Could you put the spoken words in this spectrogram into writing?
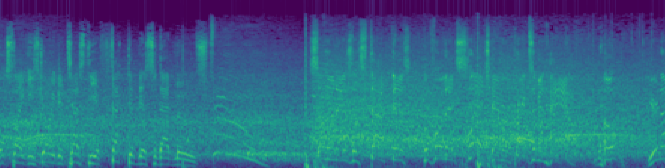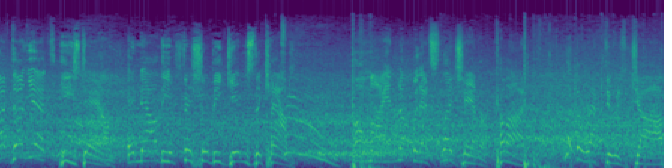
Looks like he's going to test the effectiveness of that move. Someone has to stop this before that sledgehammer breaks him in half. Nope, you're not done yet. He's down, and now the official begins the count. Oh my, enough with that sledgehammer. Come on, let the ref do his job.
